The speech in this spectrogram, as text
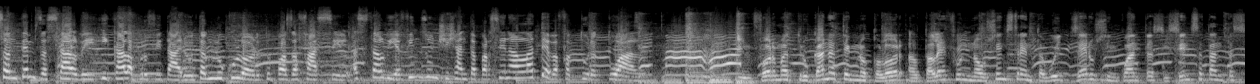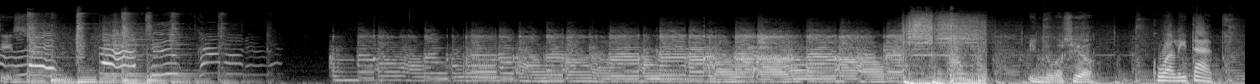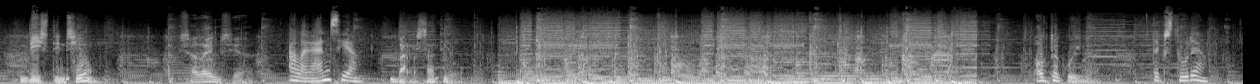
Són temps d'estalvi i cal aprofitar-ho. Tecnocolor t'ho posa fàcil. Estalvia fins un 60% en la teva factura actual. Informa't trucant a Tecnocolor al telèfon 938 050 676. Innovació, Qualitat. Distinció. excel·lència, Elegància. Versàtil. alta cuina, Textura.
